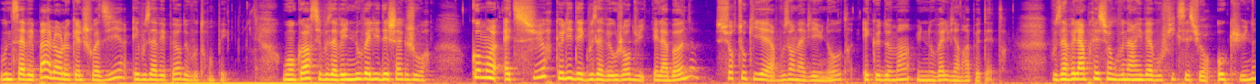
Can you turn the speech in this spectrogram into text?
Vous ne savez pas alors lequel choisir et vous avez peur de vous tromper. Ou encore si vous avez une nouvelle idée chaque jour. Comment être sûr que l'idée que vous avez aujourd'hui est la bonne, surtout qu'hier vous en aviez une autre et que demain une nouvelle viendra peut-être? Vous avez l'impression que vous n'arrivez à vous fixer sur aucune,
